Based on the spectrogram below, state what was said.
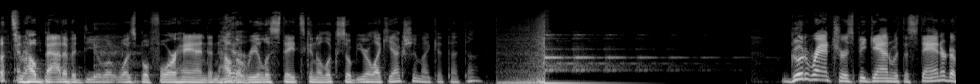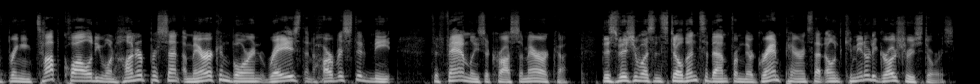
and how bad of a deal it was beforehand and how the real estate's going to look so you're like he actually might get that done Good Ranchers began with the standard of bringing top quality 100% American born, raised, and harvested meat to families across America. This vision was instilled into them from their grandparents that owned community grocery stores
